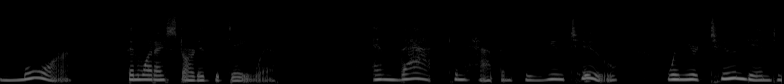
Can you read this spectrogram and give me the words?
more than what I started the day with. And that can happen for you too when you're tuned in to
